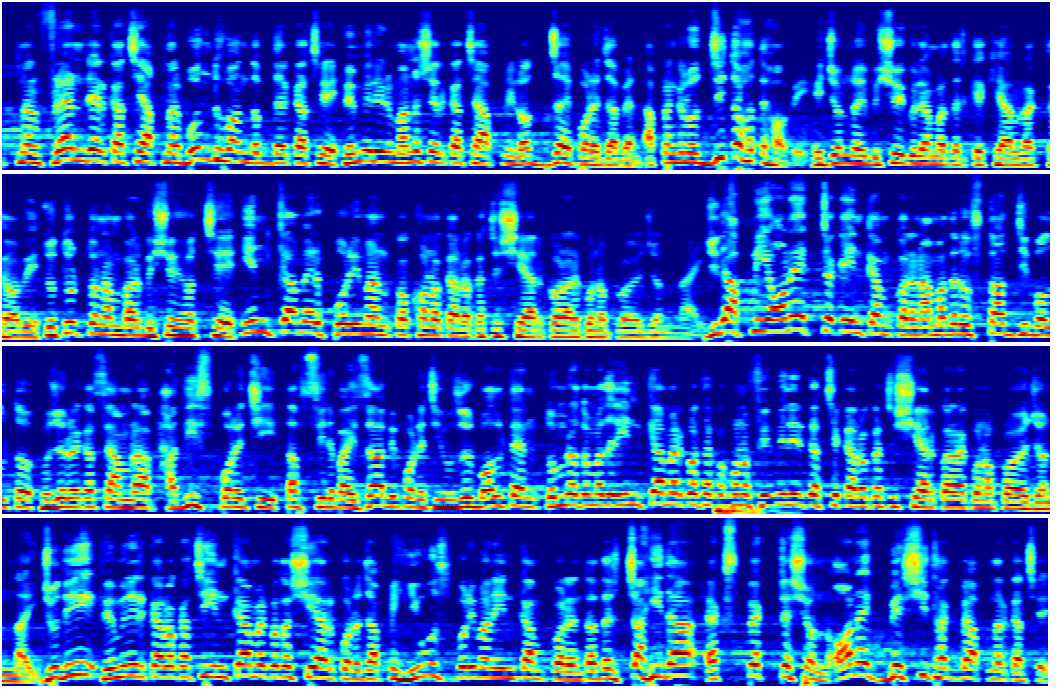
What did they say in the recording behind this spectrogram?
আপনার ফ্রেন্ডের কাছে, আপনার বন্ধু বান্ধবদের কাছে ফ্যামিলির মানুষের কাছে আপনি লজ্জায় পড়ে যাবেন। আপনাকে লজ্জিত হতে হবে। এই জন্য এই বিষয়গুলো আমাদেরকে খেয়াল রাখতে হবে। চতুর্থ নাম্বার বিষয় হচ্ছে ইনকামের পরিমাণ কখনো কারও কাছে শেয়ার করার কোনো প্রয়োজন নাই। যদি আপনি অনেক টাকা ইনকাম করেন, আমাদের ওস্তাদজি বলতো, হুজুরের কাছে আমরা হাদিস পড়েছি, তাফসির বাইজাবি পড়েছি। হুজুর বলতেন, তোমরা তোমাদের ইনকামের কথা কখনো ফ্যামিলির কাছে, কারও কাছে শেয়ার করার কোনো প্রয়োজন নাই। যদি ফ্যামিলির কারও কাছে ইনকামের কথা শেয়ার করে যে আপনি হিউজ পরিমাণ ইনকাম করেন, তাদের চাহিদা এক্সপেকটেশন অনেক বেশি থাকবে আপনার কাছে।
